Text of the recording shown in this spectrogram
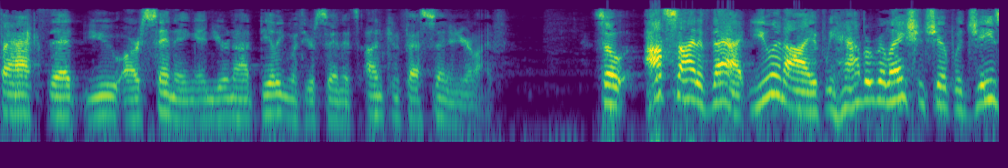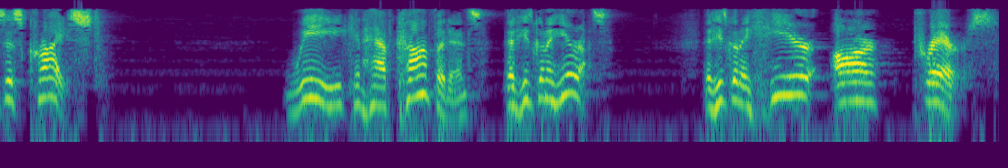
fact that you are sinning and you're not dealing with your sin. It's unconfessed sin in your life. So outside of that, you and I, if we have a relationship with Jesus Christ, we can have confidence that He's going to hear us. That He's going to hear our prayers.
